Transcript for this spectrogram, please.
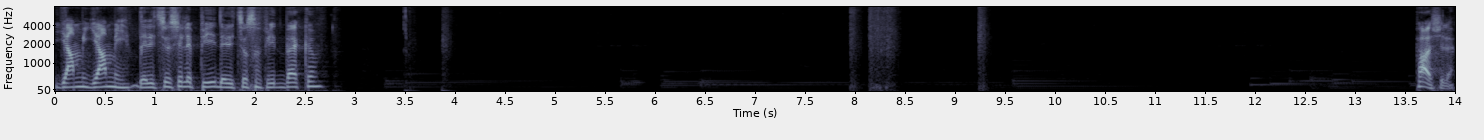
Yummy, yummy. Deliziosi LP, delizioso feedback. Facile.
